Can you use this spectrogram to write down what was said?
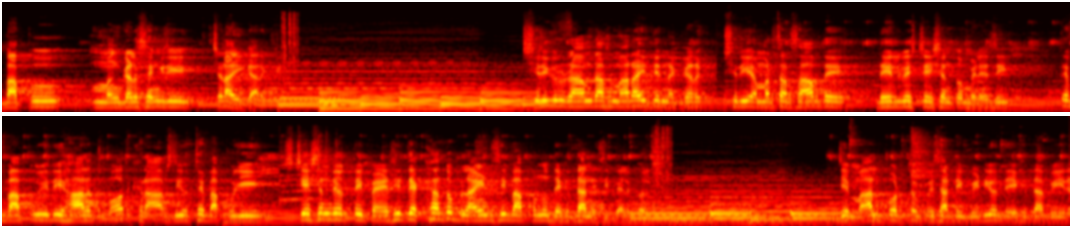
ਬਾਪੂ ਮੰਗਲ ਸਿੰਘ ਜੀ ਚੜ੍ਹਾਈ ਕਰਕੇ। ਸ੍ਰੀ ਗੁਰੂ ਰਾਮਦਾਸ ਮਹਾਰਾਜ ਦੇ ਨਗਰ ਸ੍ਰੀ ਅੰਮ੍ਰਿਤਸਰ ਸਾਹਿਬ ਦੇ ਰੇਲਵੇ ਸਟੇਸ਼ਨ ਤੋਂ ਮਿਲੇ ਸੀ ਤੇ ਬਾਪੂ ਜੀ ਦੀ ਹਾਲਤ ਬਹੁਤ ਖਰਾਬ ਸੀ। ਉੱਥੇ ਬਾਪੂ ਜੀ ਸਟੇਸ਼ਨ ਦੇ ਉੱਤੇ ਹੀ ਪਏ ਸੀ ਤੇ ਅੱਖਾਂ ਤੋਂ ਬਲਾਈਂਡ ਸੀ, ਬਾਪੂ ਨੂੰ ਦਿਖਦਾ ਨਹੀਂ ਸੀ ਬਿਲਕੁਲ। ਜੇ ਮਾਲਪੁਰ ਤੋਂ ਕੋਈ ਸਾਡੀ ਵੀਡੀਓ ਦੇਖਦਾ ਵੀਰ,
